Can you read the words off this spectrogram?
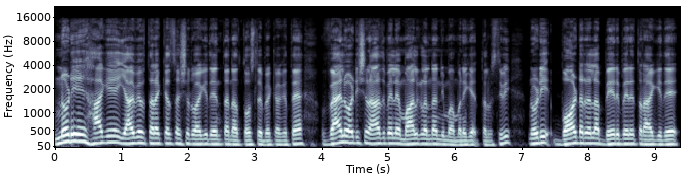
ನೋಡಿ ಹಾಗೆ ಯಾವ್ಯಾವ ತರ ಕೆಲಸ ಶುರುವಾಗಿದೆ ಅಂತ ನಾವು ತೋರಿಸಲೇಬೇಕಾಗುತ್ತೆ. ವ್ಯಾಲ್ಯೂ ಅಡಿಷನ್ ಆದಮೇಲೆ ಮಾಲ್ಗಳನ್ನ ನಿಮ್ಮ ಮನೆಗೆ ತಲುಪಿಸ್ತೀವಿ. ನೋಡಿ ಬಾರ್ಡರ್ ಎಲ್ಲ ಬೇರೆ ಬೇರೆ ತರ ಆಗಿದೆ.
